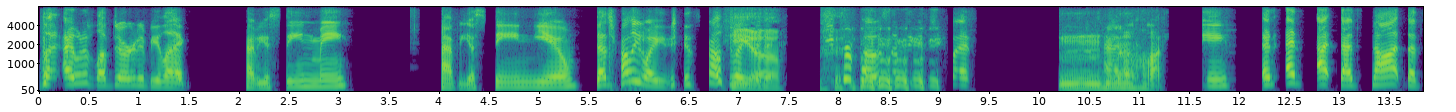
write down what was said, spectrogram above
But I would have loved her to be like, "Have you seen me? Have you seen you?" That's probably Yeah. why. It's probably why he he did uh it. He proposed something. She went, Mm, Have- not. me. and and uh, that's not that's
